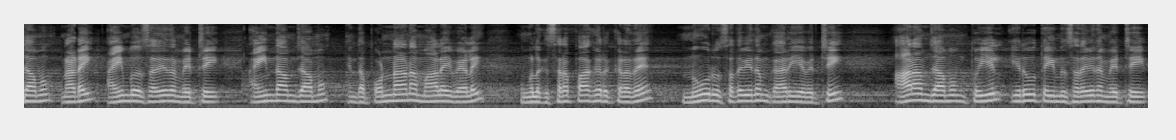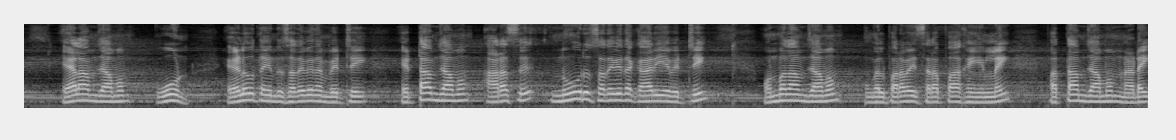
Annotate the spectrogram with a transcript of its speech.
ஜாமம் நடை ஐம்பது சதவீதம் வெற்றி. ஐந்தாம் ஜாமம் இந்த பொன்னான மாலை வேலை உங்களுக்கு சிறப்பாக இருக்கிறது. நூறு சதவீதம் காரிய வெற்றி. ஆறாம் ஜாமம் துயில் இருபத்தைந்து சதவீதம் வெற்றி. ஏழாம் ஜாமம் ஊன் எழுபத்தைந்து சதவீதம் வெற்றி. எட்டாம் ஜாமம் அரசு நூறு சதவீத காரிய வெற்றி. ஒன்பதாம் ஜாமம் உங்கள் பறவை சிறப்பாக இல்லை. பத்தாம் ஜாமம் நடை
